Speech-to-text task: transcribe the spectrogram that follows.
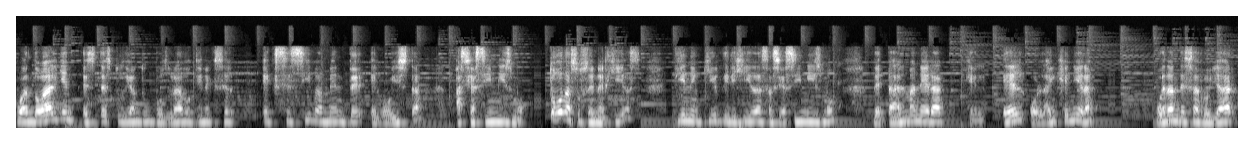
Cuando alguien está estudiando un posgrado tiene que ser excesivamente egoísta hacia sí mismo. Todas sus energías tienen que ir dirigidas hacia sí mismo de tal manera que él o la ingeniera puedan desarrollar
